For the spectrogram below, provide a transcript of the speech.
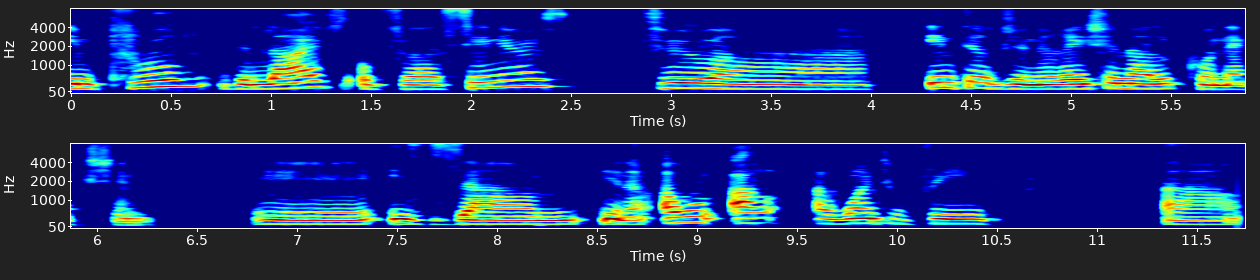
improve the lives of uh, seniors through uh, intergenerational connection uh, is um, you know I, w- I, I want to bring uh,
